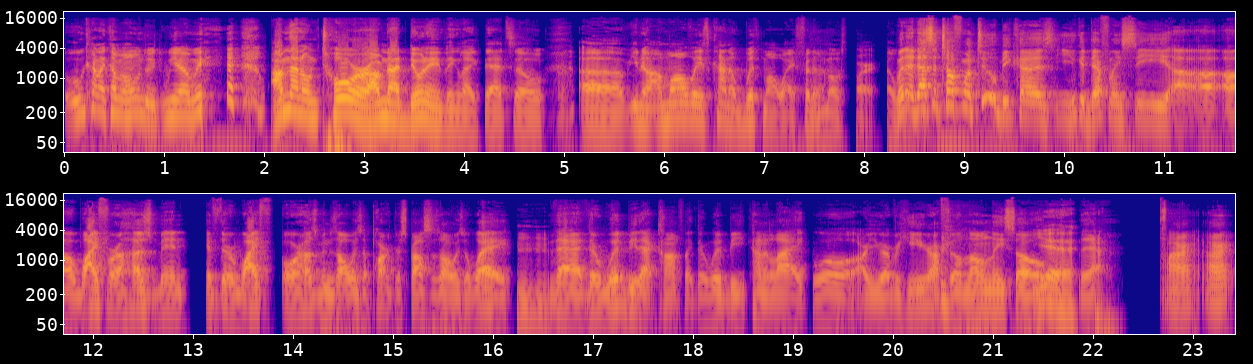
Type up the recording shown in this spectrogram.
we kind of come home to you know. I mean? I'm not on tour. I'm not doing anything like that. So, uh, you know, I'm always kind of with my wife for the most part. But that's a tough one too because you could definitely see a, a, wife or a husband if their wife or husband is always apart, their spouse is always away. Mhm. That there would be that conflict. There would be kind of like, well, are you ever here? I feel lonely. So Yeah. yeah. All right, all right.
